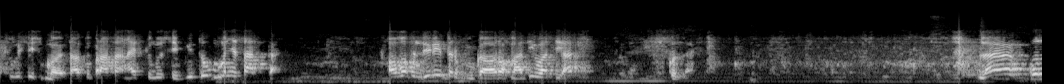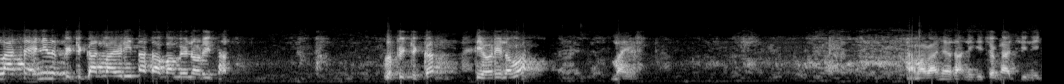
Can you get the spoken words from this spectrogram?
eksklusisme, satu perasaan eksklusif itu menyesatkan. Allah sendiri terbuka rahmati wasiat kulas. Lah kulase ini lebih dekat mayoritas apa minoritas? Lebih dekat teori apa? Mayoritas. Nah, makanya saat ini jok ngaji nih,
